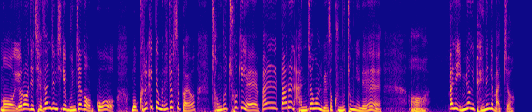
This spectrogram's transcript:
뭐 여러 가지 재산 증식에 문제가 없고 뭐 그렇기 때문에 해줬을까요? 정부 초기에 빨, 빠른 안정을 위해서 국무총리는 어, 빨리 임명이 되는 게 맞죠.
